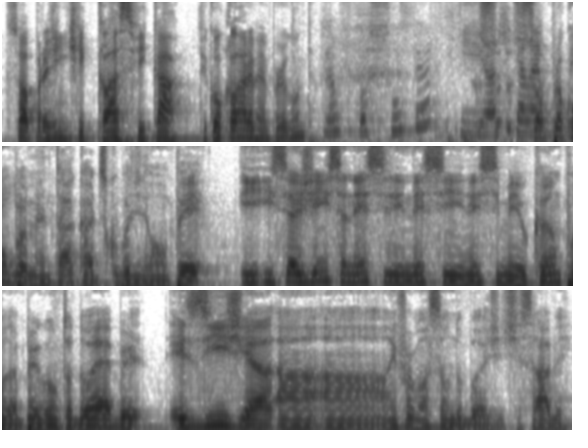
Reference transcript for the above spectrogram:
Só pra gente classificar. Ficou clara a minha pergunta? Não ficou super. E eu Só, acho que ela só é pra bem- complementar, cara, desculpa de interromper. E, e se a agência, nesse, nesse, nesse meio campo, na pergunta do Weber, exige a, a, a informação do budget, sabe?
